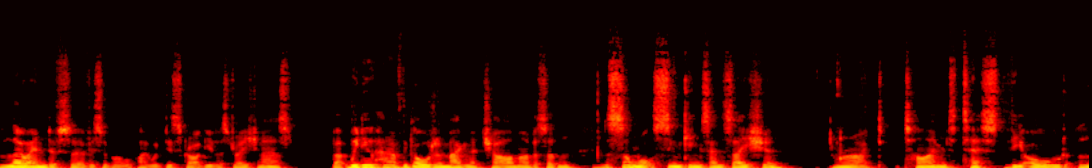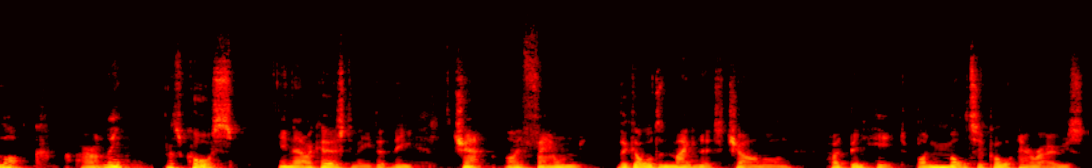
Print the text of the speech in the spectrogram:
low end of serviceable, I would describe the illustration as. But we do have the golden magnet charm. Have a sudden, somewhat sinking sensation. Right, time to test the old lock, apparently. Of course, it now occurs to me that the chap I found the golden magnet charm on had been hit by multiple arrows,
